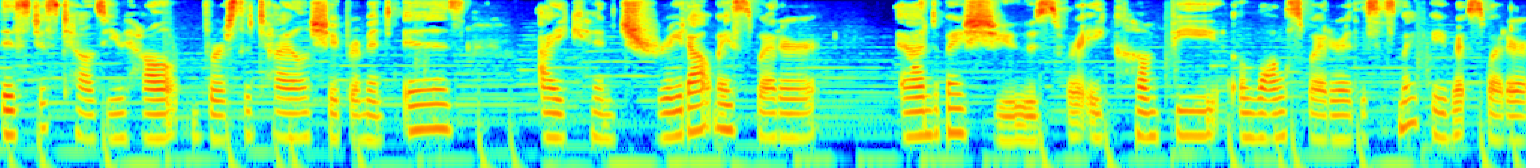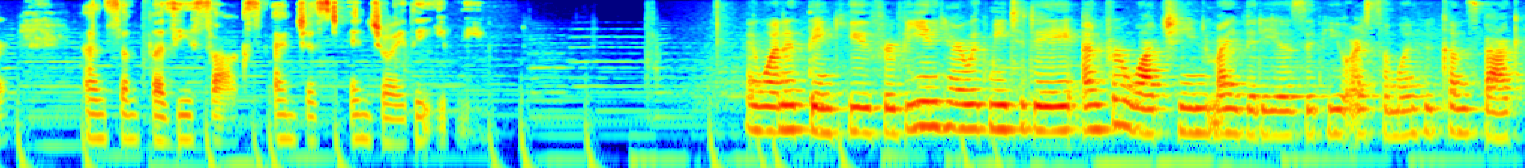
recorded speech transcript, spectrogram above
This just tells you how versatile Shapermint is. I can trade out my sweater and my shoes for a comfy long sweater. This is my favorite sweater and some fuzzy socks and just enjoy the evening. I want to thank you for being here with me today and for watching my videos if you are someone who comes back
